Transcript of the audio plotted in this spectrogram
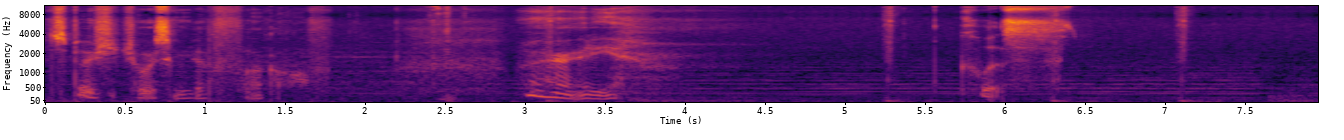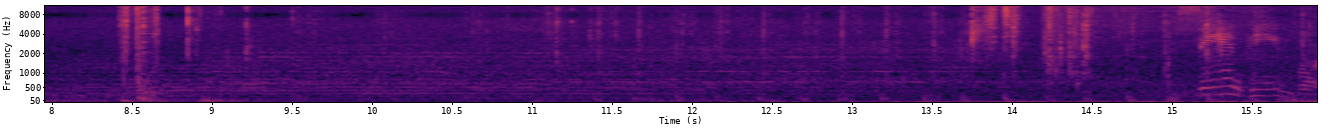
Special choice can go fuck off. Alrighty. Quest. Sandy Borthworth.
